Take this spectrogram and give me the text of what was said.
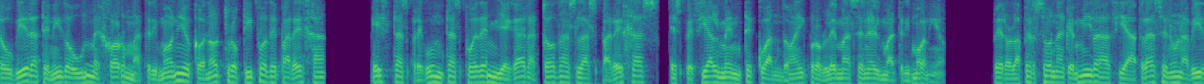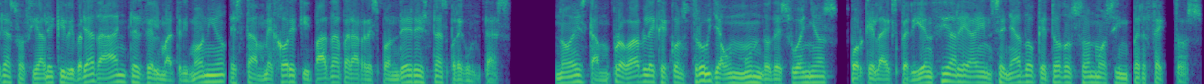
¿Hubiera tenido un mejor matrimonio con otro tipo de pareja? Estas preguntas pueden llegar a todas las parejas, especialmente cuando hay problemas en el matrimonio. Pero la persona que mira hacia atrás en una vida social equilibrada antes del matrimonio está mejor equipada para responder estas preguntas. No es tan probable que construya un mundo de sueños, porque la experiencia le ha enseñado que todos somos imperfectos.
